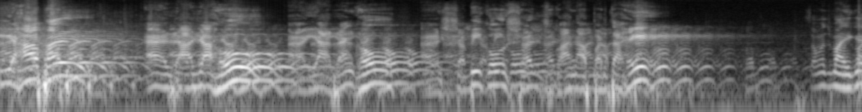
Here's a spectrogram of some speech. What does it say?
यहाँ पर राजा हो या रंग हो सभी को सर झुकाना पड़ता है। समझ में आएगा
